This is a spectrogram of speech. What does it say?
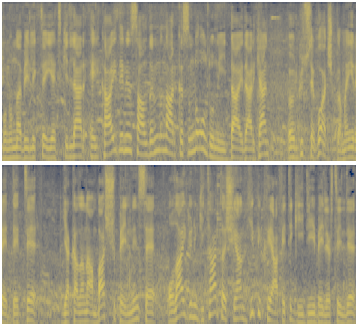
Bununla birlikte yetkililer El-Kaide'nin saldırının arkasında olduğunu iddia ederken örgütse bu açıklamayı reddetti. Yakalanan baş şüphelinin ise olay günü gitar taşıyan hippi kıyafeti giydiği belirtildi.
